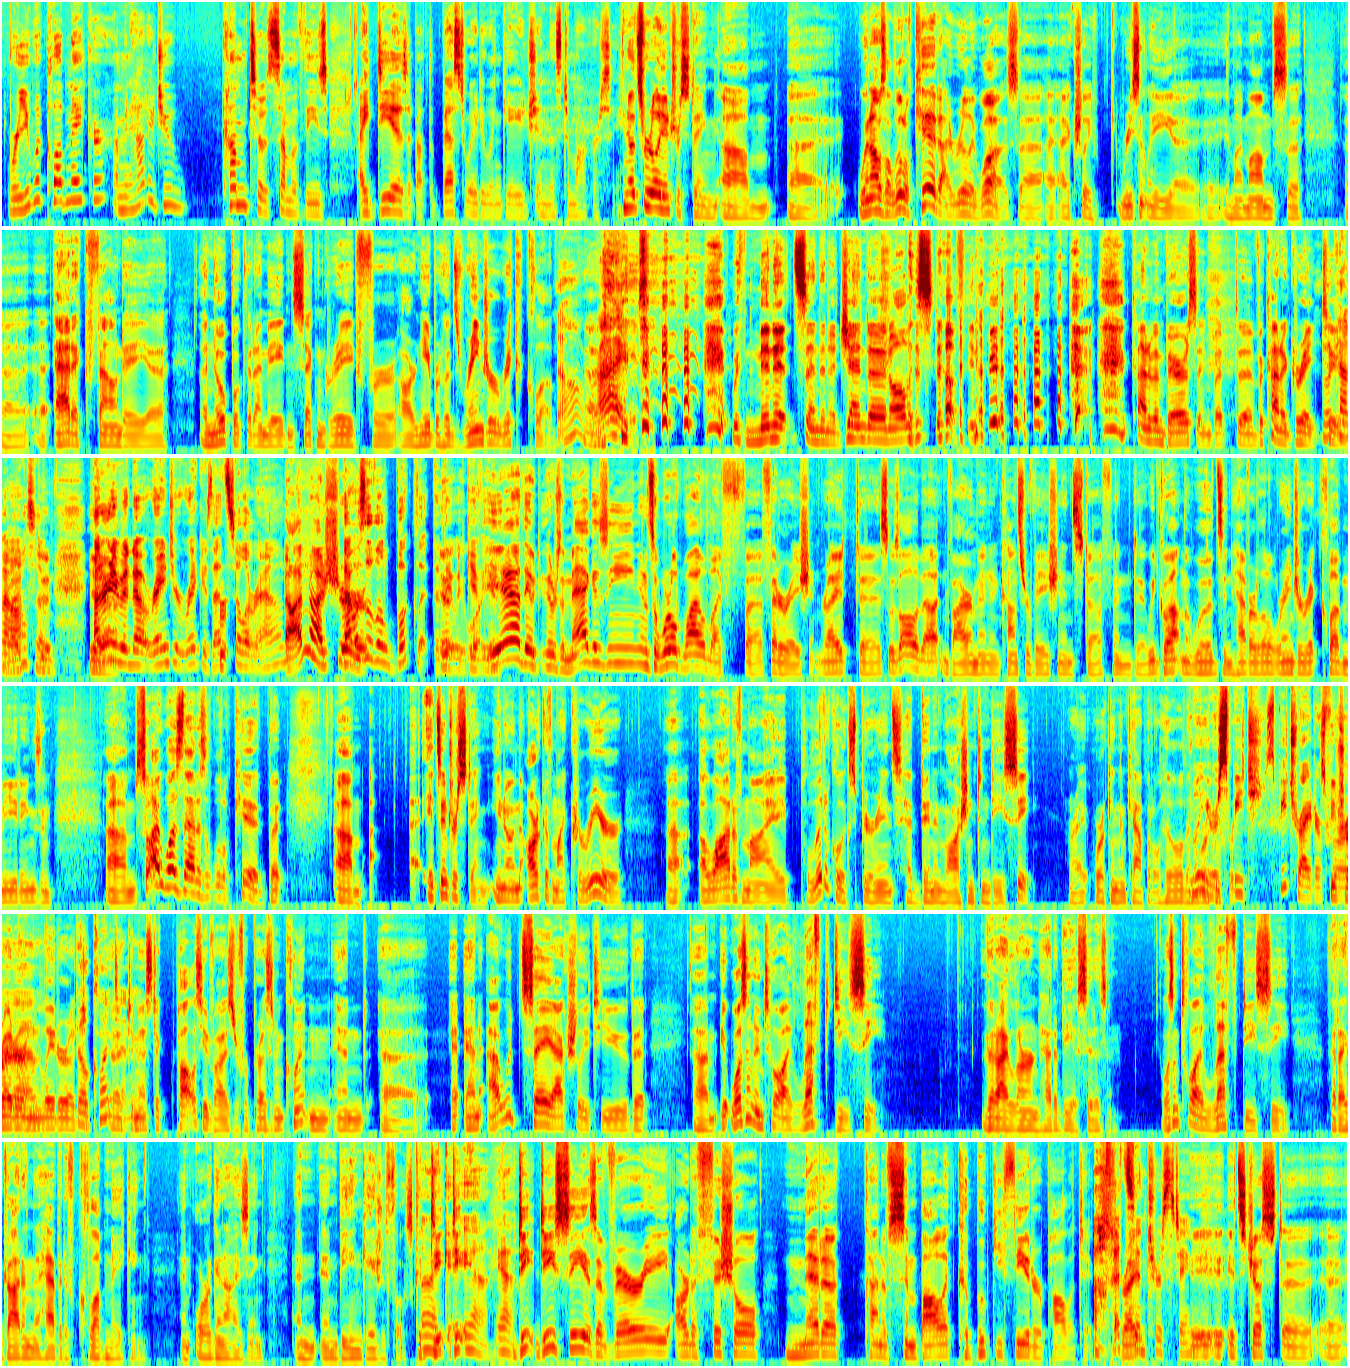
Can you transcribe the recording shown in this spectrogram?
Were you a club maker? I mean, how did you come to some of these ideas about the best way to engage in this democracy? You know, it's really interesting. Um, uh, when I was a little kid, I really was. Uh, I actually recently, uh, in my mom's uh, uh, attic, found a a notebook that I made in second grade for our neighborhood's Ranger Rick Club. Oh, right. with minutes and an agenda and all this stuff. You know? kind of embarrassing, but uh, but kind of great too. kind of right? awesome. Uh, yeah. I don't even know Ranger Rick. Is that still around? I'm not sure. That was a little booklet that they would give you. Yeah, they, there was a magazine. It was the World Wildlife uh, Federation, right? Uh, so it was all about environment and conservation and stuff. And uh, we'd go out in the woods and have our little Ranger Rick Club meetings. And um, so I was that as a little kid, but. Um, it's interesting. You know, in the arc of my career, uh, a lot of my political experience had been in Washington D.C. Right, working on Capitol Hill, then well, working you were a for, speech speechwriter, speechwriter, uh, and later a, Bill Clinton, a domestic policy advisor for President Clinton. And uh, and I would say actually to you that um, it wasn't until I left D.C. that I learned how to be a citizen. It wasn't until I left D.C. that I got in the habit of club making and organizing and, and being engaged with folks. Uh, D- yeah, yeah. D- DC is a very artificial, meta, kind of symbolic kabuki theater politics. Oh, that's right? interesting. I- I- it's just, uh, uh,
